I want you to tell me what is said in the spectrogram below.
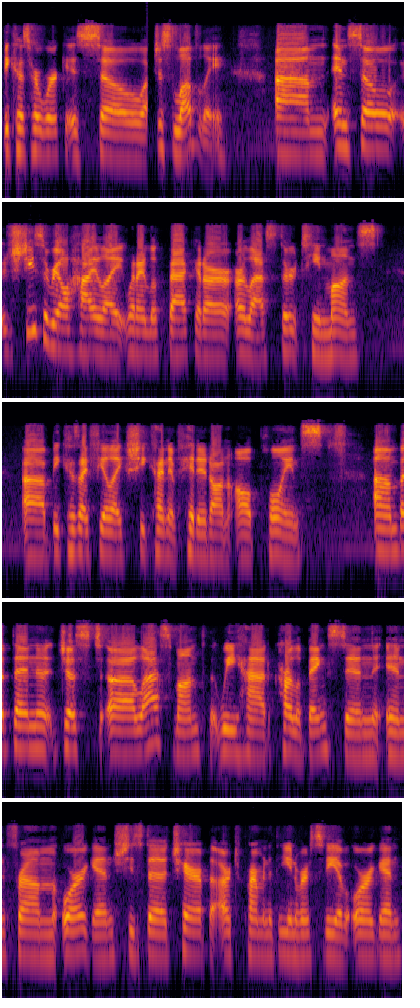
because her work is so just lovely. Um, and so she's a real highlight when i look back at our, our last 13 months uh, because i feel like she kind of hit it on all points. Um, but then just uh, last month we had Carla Bengtson in from oregon. She's the chair of the art department at the university of oregon.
